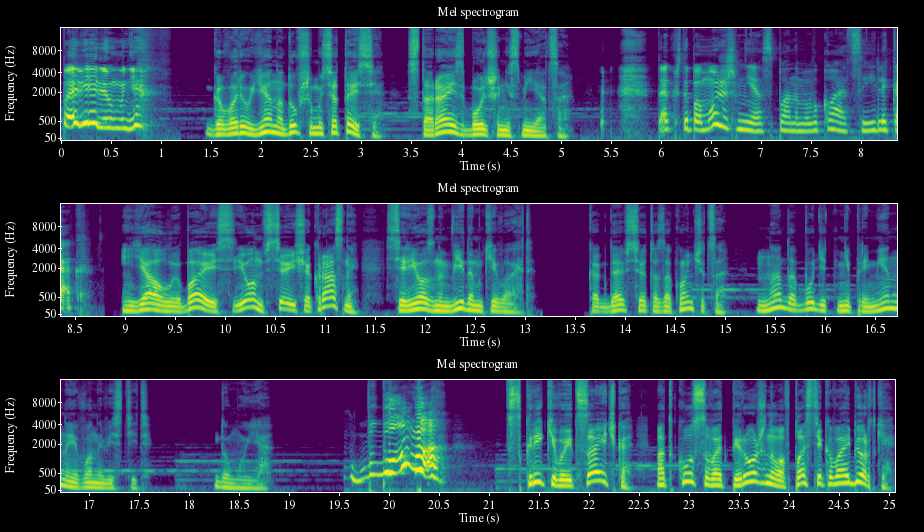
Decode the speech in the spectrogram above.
поверил мне. Говорю я надувшемуся Тесси, стараясь больше не смеяться. Так что поможешь мне с планом эвакуации или как? Я улыбаюсь, и он все еще красный, серьезным видом кивает. Когда все это закончится, надо будет непременно его навестить, думаю я. Бомба! Вскрикивает Саечка, откусывая от пирожного в пластиковой обертке.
